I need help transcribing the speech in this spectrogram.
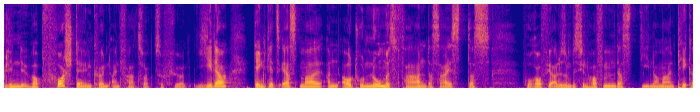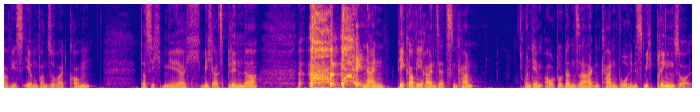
Blinde überhaupt vorstellen können, ein Fahrzeug zu führen. Jeder denkt jetzt erstmal an autonomes Fahren, das heißt, das, worauf wir alle so ein bisschen hoffen, dass die normalen PKWs irgendwann so weit kommen, dass ich mir, ich mich als Blinder in einen PKW reinsetzen kann und dem Auto dann sagen kann, wohin es mich bringen soll.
